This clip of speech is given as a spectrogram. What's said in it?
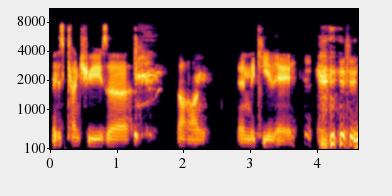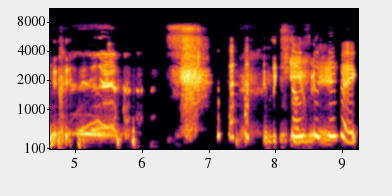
his country's uh, song in the key of A. In the key so of A. specific.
